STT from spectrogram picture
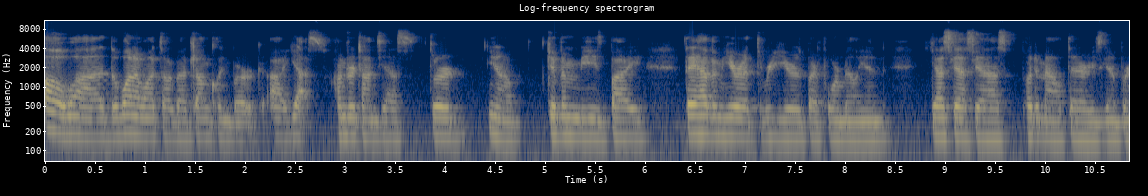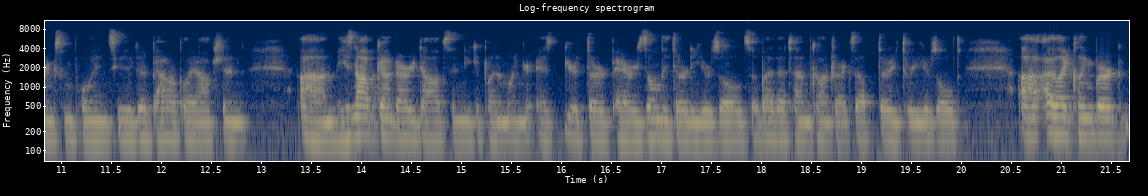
Oh, uh, the one I want to talk about, John Klingberg. Uh, yes, hundred times yes. Third, you know, give him he's by, they have him here at three years by four million yes, yes, yes, put him out there. He's going to bring some points. He's a good power play option. Um, he's not Barry Dobson. You can put him on your your third pair. He's only 30 years old, so by that time contract's up, 33 years old. Uh, I like Klingberg.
